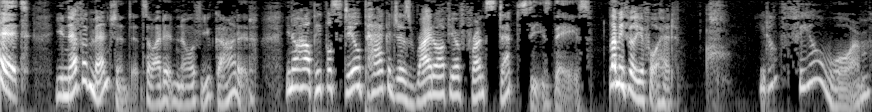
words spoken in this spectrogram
it. You never mentioned it, so I didn't know if you got it. You know how people steal packages right off your front steps these days. Let me feel your forehead. You don't feel warm.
